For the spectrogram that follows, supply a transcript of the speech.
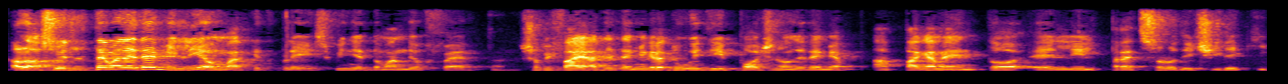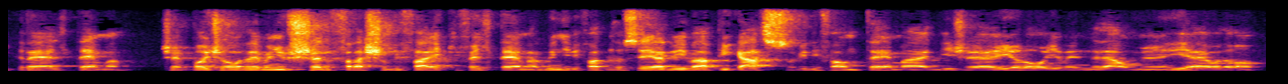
Allora, sul tema dei temi lì è un marketplace, quindi è domanda e offerta. Shopify ha dei temi gratuiti, poi ci sono dei temi a, a pagamento e lì il prezzo lo decide chi crea il tema. Cioè poi c'è un revenue share fra Shopify e chi fa il tema, quindi di fatto mm. se arriva Picasso che ti fa un tema e dice io lo voglio vendere a un milione di euro,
